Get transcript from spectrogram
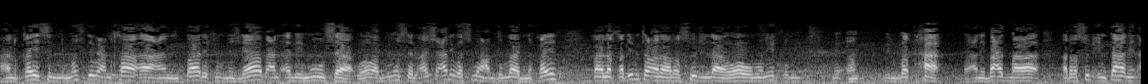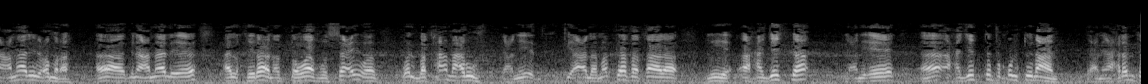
عن قيس بن مسلم عن خا... عن طارق بن شهاب عن أبي موسى وهو ابي موسى الأشعري واسمه عبد الله بن قيس. قال قدمت على رسول الله وهو منيق بالبطحاء. يعني بعد ما الرسول انتهى من أعمال العمرة. آه من أعمال إيه؟ القران الطواف والسعي والبطحاء معروف. يعني في أعلى مكة فقال لي احججت يعني إيه؟ آه احججت فقلت نعم. يعني أحرمت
